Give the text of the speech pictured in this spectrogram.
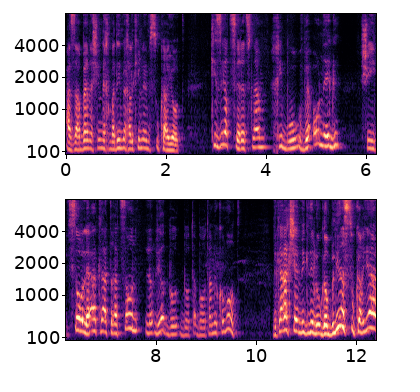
אז הרבה אנשים נחמדים מחלקים להם סוכריות? כי זה יוצר אצלם חיבור ועונג שייצור לאט לאט רצון להיות באות, באותם מקומות. וככה כשהם יגדלו, גם בלי הסוכריה,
